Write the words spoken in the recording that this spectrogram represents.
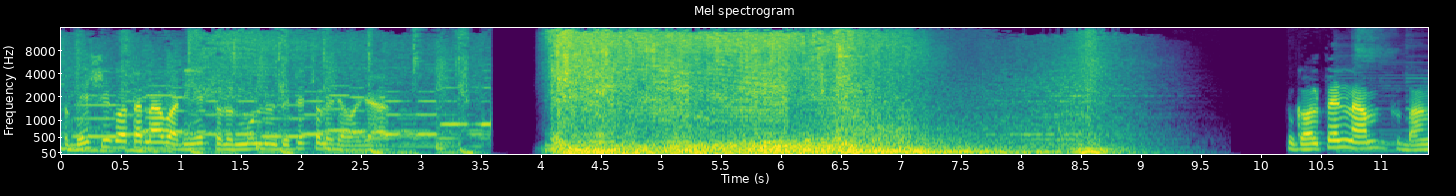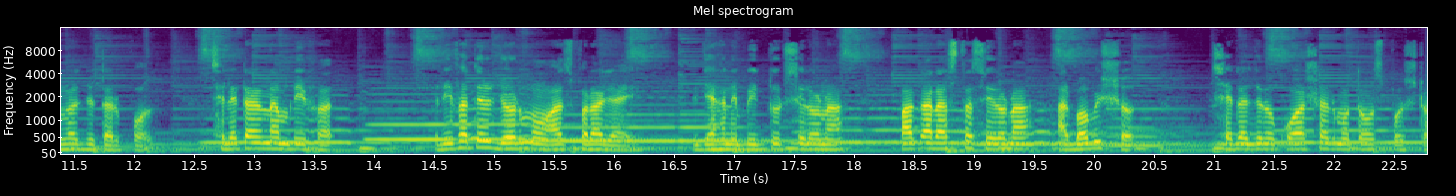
তো বেশি কথা না বাড়িয়ে চলুন মূল ভিডিওতে চলে যাওয়া যাক। গল্পের নাম বাংলা জুতার পথ ছেলেটার নাম রিফাত। রিফাতের জন্ম আজপাড়া গায়ে যেখানে বিদ্যুৎ ছিল না, পাকা রাস্তা ছিল না, আর ভবিষ্যৎ সেটা যেন কুয়াশার মতো অস্পষ্ট।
